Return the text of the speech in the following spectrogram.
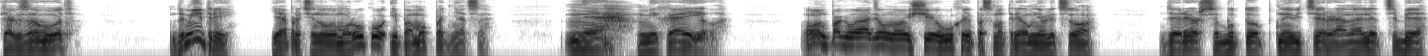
Как зовут?» «Дмитрий», – я протянул ему руку и помог подняться. «Не, Михаил», он погладил ноющее ухо и посмотрел мне в лицо. «Дерешься, будто опытный ветеран, а лет тебе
